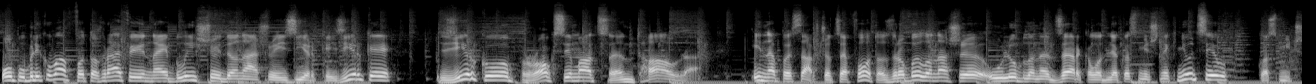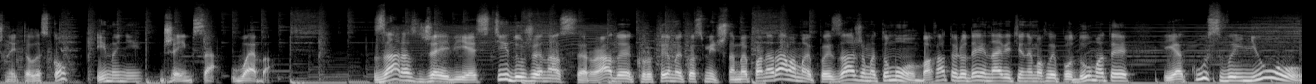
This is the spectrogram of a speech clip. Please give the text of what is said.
опублікував фотографію найближчої до нашої зірки зірки зірку Проксима Центаура. І написав, що це фото зробило наше улюблене дзеркало для космічних нюців космічний телескоп імені Джеймса Веба. Зараз JVST дуже нас радує крутими космічними панорамами, пейзажами, тому багато людей навіть і не могли подумати, яку свиню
